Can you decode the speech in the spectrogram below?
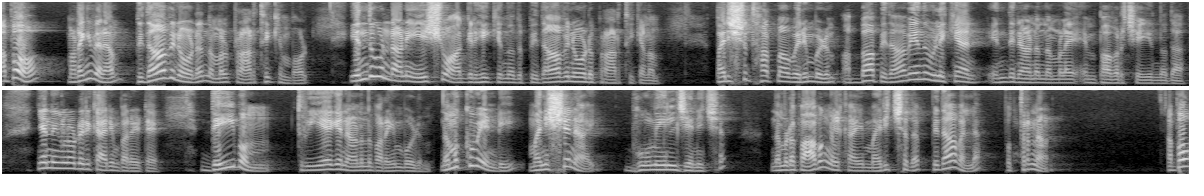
അപ്പോൾ മടങ്ങി വരാം. പിതാവിനോട് നമ്മൾ പ്രാർത്ഥിക്കുമ്പോൾ എന്തുകൊണ്ടാണ് യേശു ആഗ്രഹിക്കുന്നത് പിതാവിനോട് പ്രാർത്ഥിക്കണം? പരിശുദ്ധാത്മാവ് വരുമ്പോഴും അബ്ബാ പിതാവേ എന്ന് വിളിക്കാൻ എന്തിനാണ് നമ്മളെ എംപവർ ചെയ്യുന്നത്? ഞാൻ നിങ്ങളോടൊരു കാര്യം പറയട്ടെ. ദൈവം ത്രിയേകനാണെന്ന് പറയുമ്പോഴും നമുക്ക് വേണ്ടി മനുഷ്യനായി ഭൂമിയിൽ ജനിച്ച് നമ്മുടെ പാപങ്ങൾക്കായി മരിച്ചത് പിതാവല്ല പുത്രനാണ്. അപ്പോൾ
